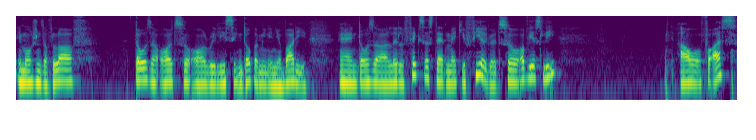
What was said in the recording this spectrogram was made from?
emotions of love. Those are also all releasing dopamine in your body, and those are little fixes that make you feel good. So obviously, our for us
